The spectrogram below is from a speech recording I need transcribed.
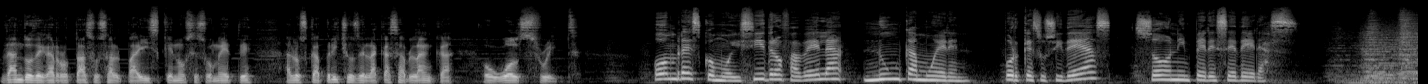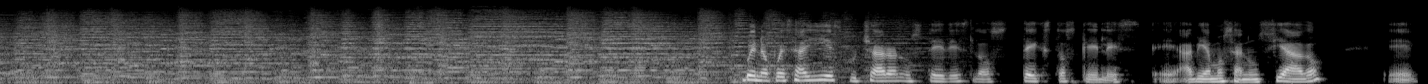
dando de garrotazos al país que no se somete a los caprichos de la Casa Blanca o Wall Street. Hombres como Isidro Favela nunca mueren porque sus ideas son imperecederas. Bueno, pues ahí escucharon ustedes los textos que les eh, habíamos anunciado, eh,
